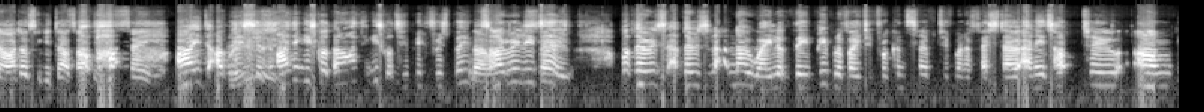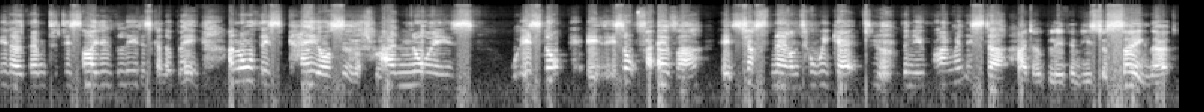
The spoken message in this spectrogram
No, I don't think he does. I think he's saying it. I, d- uh, listen. I think he's got. I think he's got too big for his boots. No, I I really so. do. But there is there is no way. Look, the people have voted for a conservative manifesto, and it's up to um you know them to decide who the leader's going to be. And all this chaos Yeah, that's right. and noise. It's not. it- It's not forever. It's just now until we get Yeah. the new prime minister. I don't believe him. He's just saying that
